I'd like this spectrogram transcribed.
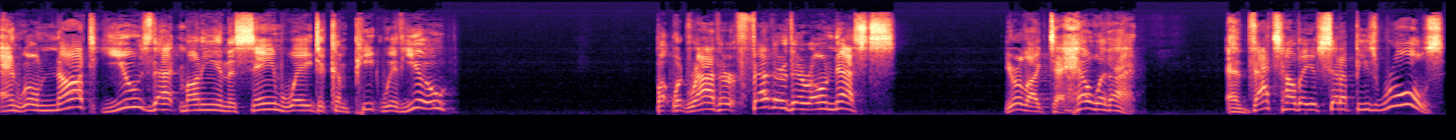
and will not use that money in the same way to compete with you, but would rather feather their own nests. You're like, to hell with that. And that's how they have set up these rules.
